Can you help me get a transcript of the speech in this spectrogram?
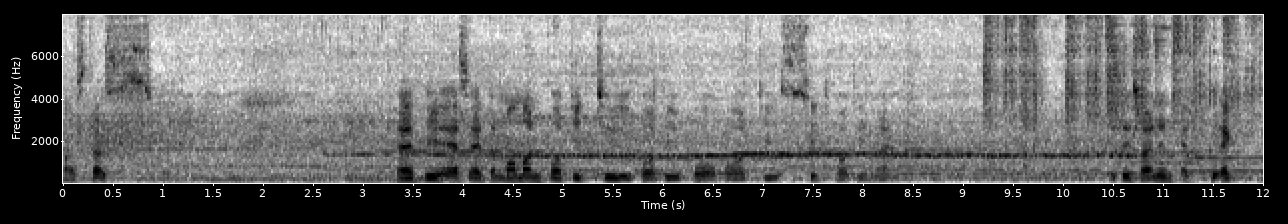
fastest FPS at the moment 42 44 46 49 This is running at 2x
